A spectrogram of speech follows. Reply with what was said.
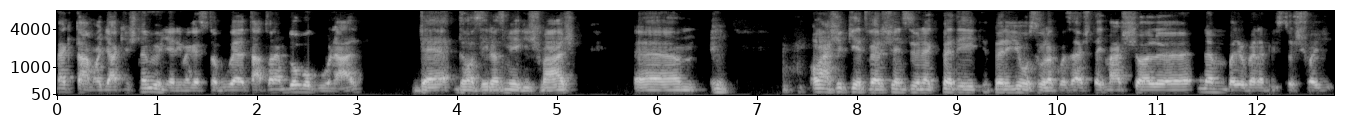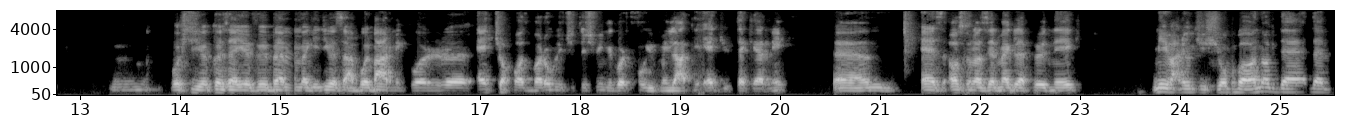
megtámadják, és nem ő nyeri meg ezt a Vueltát, hanem dobogónál, de, de azért az mégis más. A másik két versenyzőnek pedig, pedig jó szórakozást egymással nem vagyok benne biztos, hogy most így a közeljövőben, meg így igazából bármikor egy csapatban Roglicsit és Vingegort fogjuk még látni együtt tekerni. Ez azon azért meglepődnék. Nyilván ők is jobban vannak, de, de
